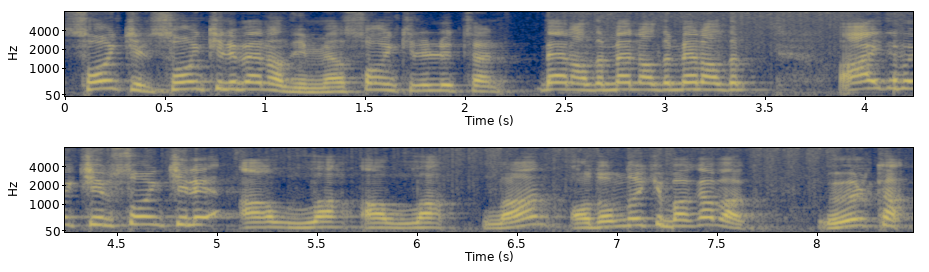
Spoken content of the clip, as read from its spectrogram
Son kill son kill'i ben alayım ya son kill'i lütfen. Ben aldım ben aldım ben aldım. Haydi bakayım son kill'i. Allah Allah lan adamdaki baka bak. Öl kan.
